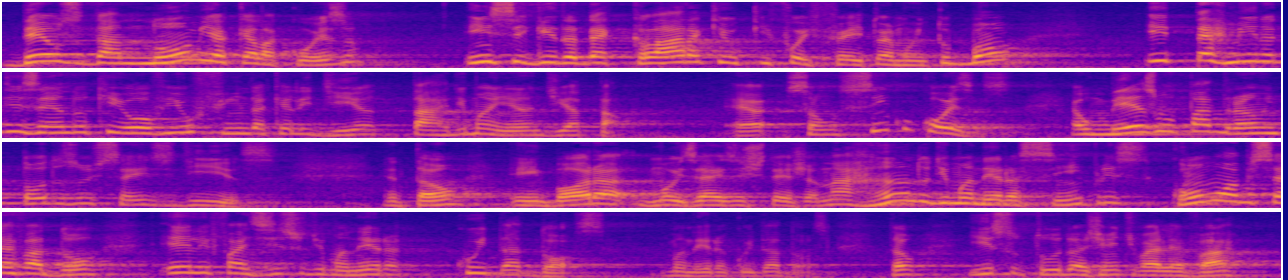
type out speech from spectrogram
Deus dá nome àquela coisa, em seguida declara que o que foi feito é muito bom e termina dizendo que houve o fim daquele dia, tarde, manhã, dia tal. É, são cinco coisas. É o mesmo padrão em todos os seis dias. Então, embora Moisés esteja narrando de maneira simples, como observador, ele faz isso de maneira cuidadosa, de maneira cuidadosa. Então, isso tudo a gente vai levar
